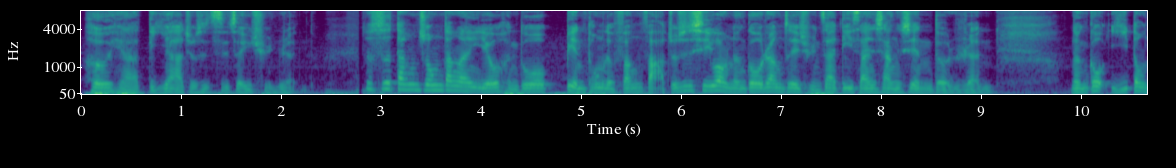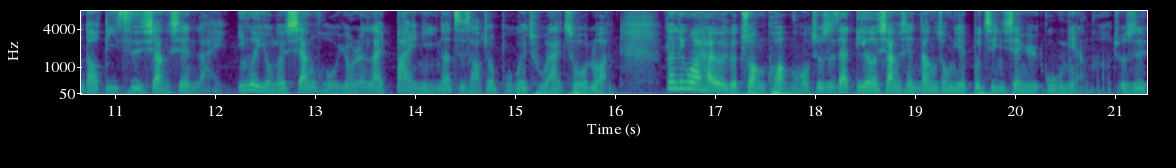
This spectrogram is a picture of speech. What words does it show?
赫亚迪亚，就是指这一群人。那这当中当然也有很多变通的方法，就是希望能够让这一群在第三象限的人。能够移动到第四象限来，因为有了香火，有人来拜你，那至少就不会出来作乱。那另外还有一个状况哦，就是在第二象限当中，也不仅限于姑娘啊，就是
